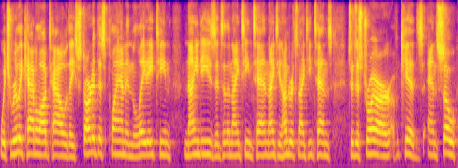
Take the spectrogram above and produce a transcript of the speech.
which really cataloged how they started this plan in the late 1890s into the 1910, 1900s, 1910s to destroy our kids. And so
